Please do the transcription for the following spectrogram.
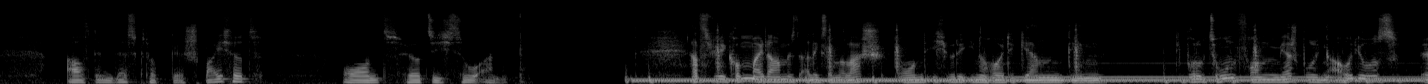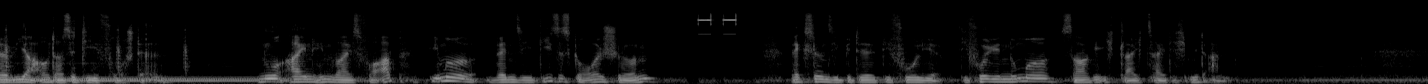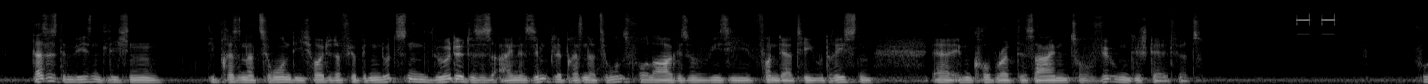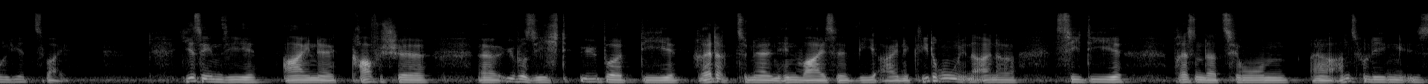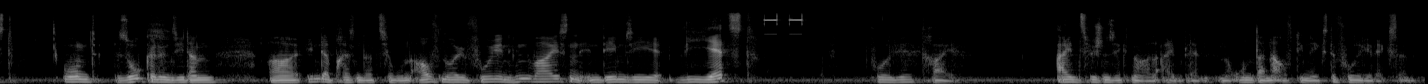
auf dem Desktop gespeichert und hört sich so an. Herzlich willkommen, mein Name ist Alexander Lasch und ich würde Ihnen heute gern den, die Produktion von mehrspurigen Audios äh, via Audacity vorstellen. Nur ein Hinweis vorab, immer wenn Sie dieses Geräusch hören, wechseln Sie bitte die Folie. Die Foliennummer sage ich gleichzeitig mit an. Das ist im Wesentlichen die Präsentation, die ich heute dafür benutzen würde. Das ist eine simple Präsentationsvorlage, so wie sie von der TU Dresden äh, im Corporate Design zur Verfügung gestellt wird. Folie 2. Hier sehen Sie eine grafische äh, Übersicht über die redaktionellen Hinweise, wie eine Gliederung in einer CD-Präsentation äh, anzulegen ist. Und so können Sie dann in der Präsentation auf neue Folien hinweisen, indem Sie wie jetzt Folie 3 ein Zwischensignal einblenden und dann auf die nächste Folie wechseln.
